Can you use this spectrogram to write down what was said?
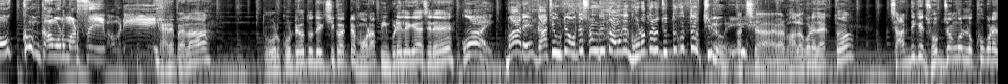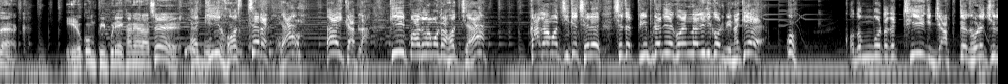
মক্ষম কামড় মারছে বাবারে। হ্যাঁ রে পেলা তোর কোটেও তো দেখছি কয়েকটা মরা পিঁপড়ে লেগে আছে রে। ওই বারে গাছে উঠে ওদের সঙ্গে তো আমাকে ঘোড়তর যুদ্ধ করতে হচ্ছিল। আচ্ছা এবার ভালো করে দেখ তো। চারদিকে ঝোপ জঙ্গল লক্ষ্য করে দেখ। এরকম পিঁপড়ে এখানে আর আছে? কি হচ্ছে নাকি হ্যাঁ? এই কাবলা কি পাগলামোটা হচ্ছে হ্যাঁ? কাকামাচিকে ছেড়ে সেটা পিঁপড়ে নিয়ে গোয়েন্দাগিরি করবি নাকি ও কদম্বটাকে ঠিক জাপতে ধরেছিল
